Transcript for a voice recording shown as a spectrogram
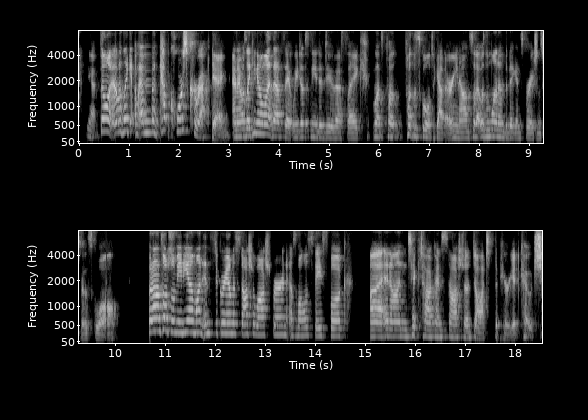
yeah. So I was like, I, I kept course correcting. And I was like, you know what? That's it. We just need to do this. Like, let's put, put the school together, you know? And so that was one of the big inspirations for the school. But on social media, I'm on Instagram as Stasha Washburn, as well as Facebook. Uh, and on TikTok, I'm Stasha dot the period coach.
